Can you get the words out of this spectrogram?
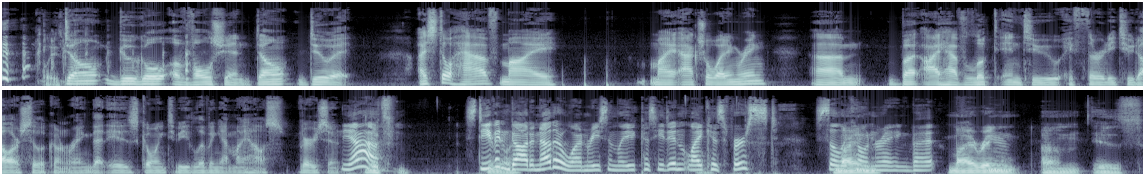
please. Don't Google avulsion. Don't do it. I still have my my actual wedding ring, um, but I have looked into a thirty-two dollar silicone ring that is going to be living at my house very soon. Yeah. Let's- Steven anyway. got another one recently because he didn't like his first silicone Mine- ring, but my ring um, is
